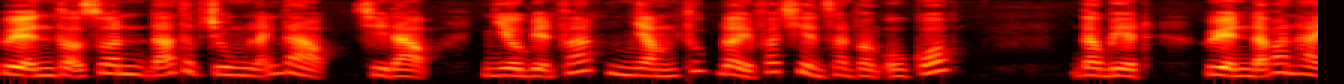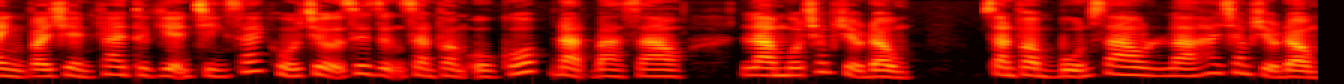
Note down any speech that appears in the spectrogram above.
huyện Thọ Xuân đã tập trung lãnh đạo, chỉ đạo nhiều biện pháp nhằm thúc đẩy phát triển sản phẩm ô cốp. Đặc biệt, huyện đã ban hành và triển khai thực hiện chính sách hỗ trợ xây dựng sản phẩm ô cốp đạt 3 sao là 100 triệu đồng, sản phẩm 4 sao là 200 triệu đồng,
